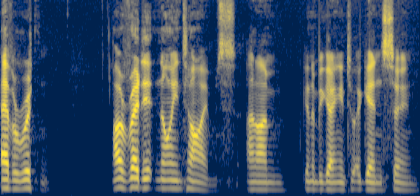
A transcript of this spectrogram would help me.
ever written. I've read it nine times, and I'm going to be going into it again soon.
